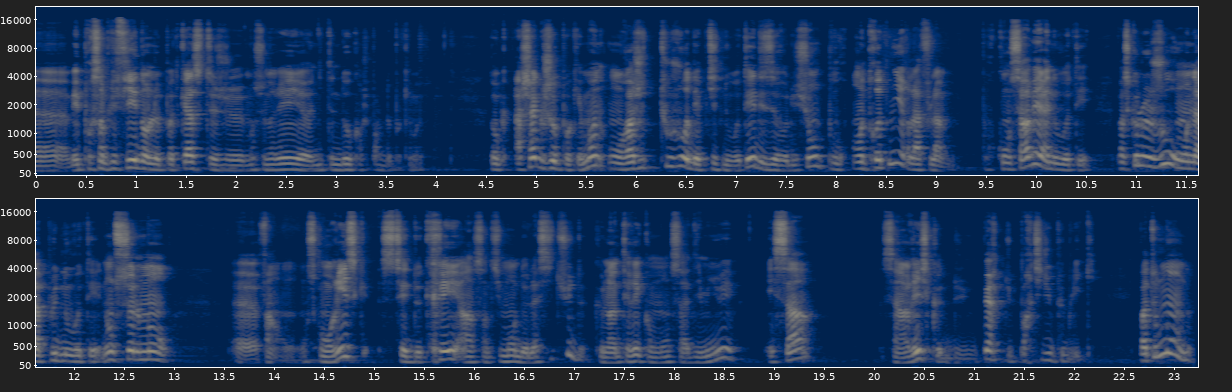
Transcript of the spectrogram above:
Euh, mais pour simplifier, dans le podcast, je mentionnerai euh, Nintendo quand je parle de Pokémon. Donc à chaque jeu Pokémon, on rajoute toujours des petites nouveautés, des évolutions pour entretenir la flamme, pour conserver la nouveauté. Parce que le jour où on n'a plus de nouveautés, non seulement euh, enfin, ce qu'on risque, c'est de créer un sentiment de lassitude, que l'intérêt commence à diminuer. Et ça, c'est un risque d'une perte du parti du public. Pas tout le monde,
